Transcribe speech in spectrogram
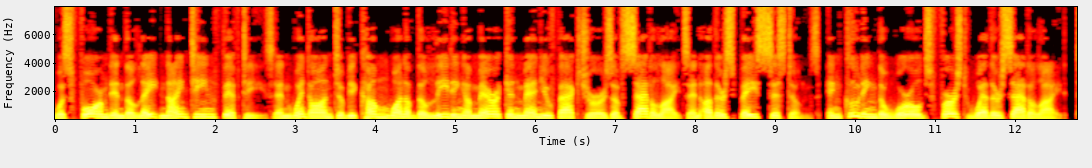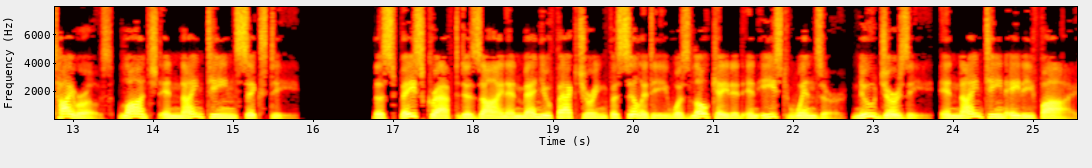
was formed in the late 1950s and went on to become one of the leading American manufacturers of satellites and other space systems, including the world's first weather satellite, TIROS, launched in 1960. The spacecraft design and manufacturing facility was located in East Windsor, New Jersey. In 1985,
